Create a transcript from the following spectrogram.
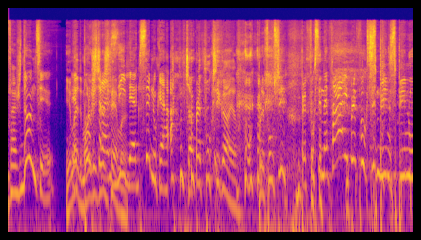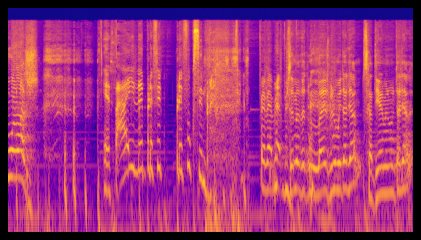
Vazhdon ti. Jo, marr të mirë që është femër. Zile, pse nuk e hap? Ça prefiksi ka ajo? Prefiksi? Prefiksin ma thuaj, prefiksin. Spin spin uaj. E thuaj dhe pre prefiksin. Pre pre pre. Pse më vetëm një është në Itali? S'ka të tjerë në italiane?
